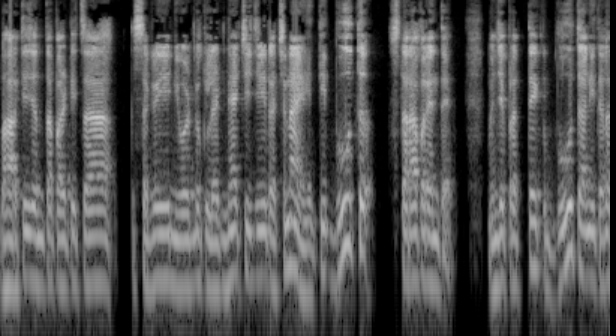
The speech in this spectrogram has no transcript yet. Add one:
भारतीय जनता पार्टीचा सगळी निवडणूक लढण्याची जी रचना आहे ती बूथ स्तरापर्यंत आहे. म्हणजे प्रत्येक बूथ आणि त्याला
